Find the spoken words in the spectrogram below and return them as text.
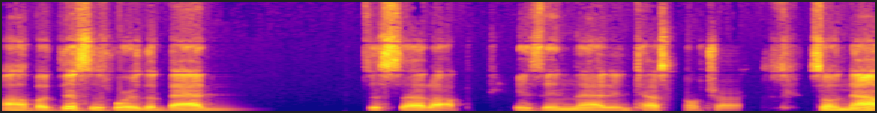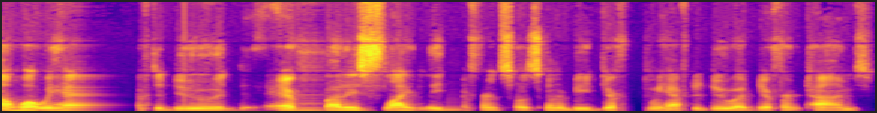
Uh, but this is where the bad to set up is in that intestinal tract. So now what we have to do, everybody's slightly different. So it's going to be different. We have to do at different times.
